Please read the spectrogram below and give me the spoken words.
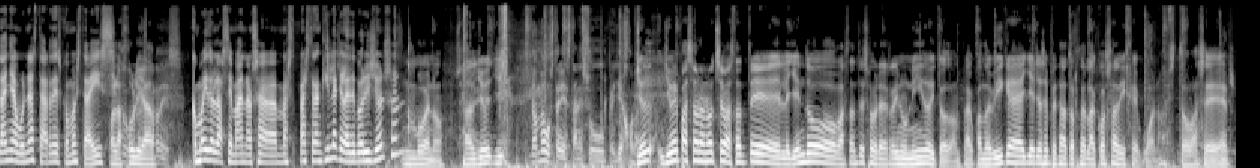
Daña, buenas tardes, ¿cómo estáis? Hola Julia. ¿Cómo ha ido la semana? O sea, ¿más, más tranquila que la de Boris Johnson? Bueno, o sea, yo, yo, No me gustaría estar en su pellejo. la yo, verdad. yo he pasado una noche bastante leyendo bastante sobre el Reino Unido y todo. En plan, cuando vi que ayer ya se empezaba a torcer la cosa, dije, bueno, esto va a ser...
